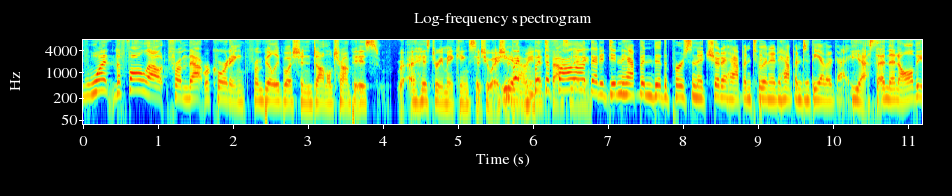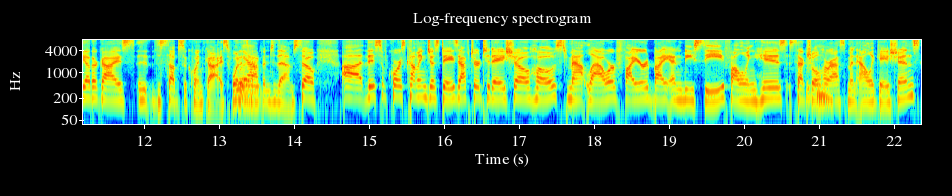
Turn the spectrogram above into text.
what the fallout from that recording from Billy Bush and Donald Trump is a history making situation. Yeah. I mean, but the fallout that it didn't happen to the person it should have happened to, and it happened to the other guy. Yes, and then all the other guys, uh, the subsequent guys, what has happened to them. So, uh, this, of course, coming just days after Today Show host Matt Lauer fired by NBC following his sexual harassment allegations.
